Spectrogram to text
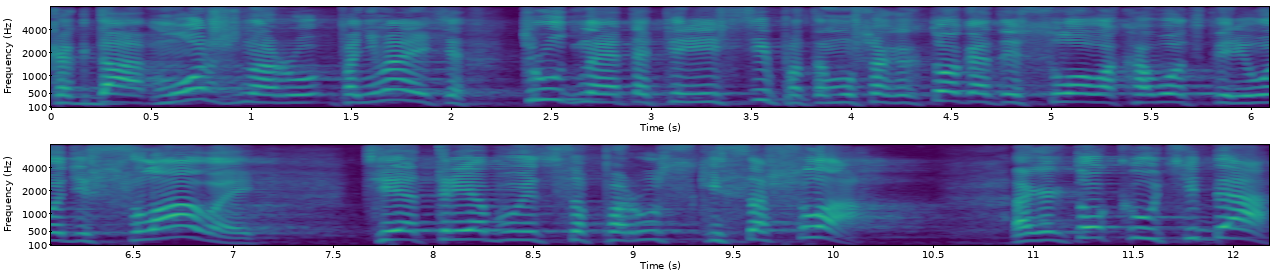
когда можно, понимаете, трудно это перевести, потому что как только ты слово кого-то переводишь славой, тебе требуется по-русски «сошла». А как только у тебя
